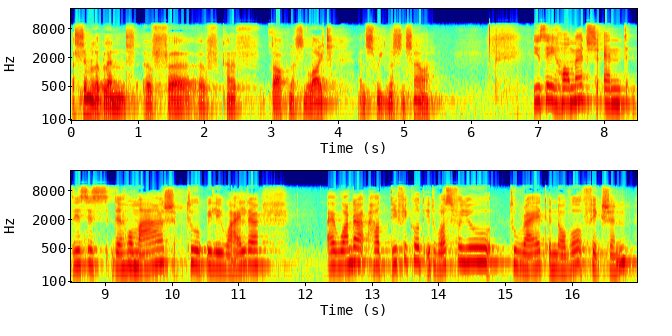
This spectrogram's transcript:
a similar blend of, uh, of kind of darkness and light and sweetness and sour. You say homage, and this is the homage to Billy Wilder. I wonder how difficult it was for you to write a novel fiction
